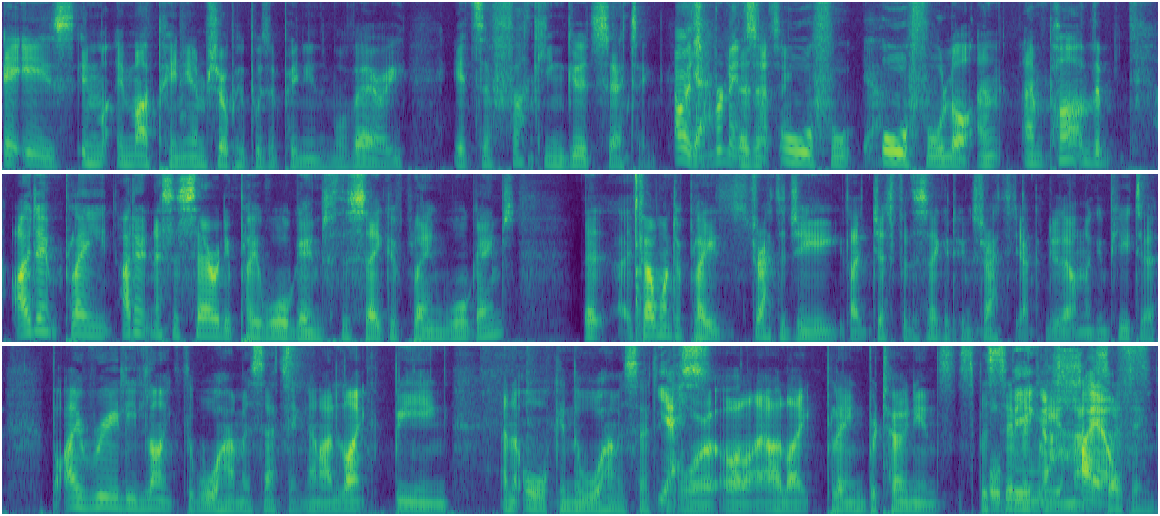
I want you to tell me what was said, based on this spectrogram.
it is, in my, in my opinion, I'm sure people's opinions will vary, it's a fucking good setting. Oh, it's Yeah. a brilliant setting. There's setting. an awful, Yeah. awful lot. And, and part of the. I don't play. I don't necessarily play war games for the sake of playing war games. That- If I want to play strategy, like just for the sake of doing strategy, I can do that on the computer. But I really like the Warhammer setting, and I like being an orc in the Warhammer setting. Yes. Or, or I like playing Bretonnians or specifically being a in high that elf, setting.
